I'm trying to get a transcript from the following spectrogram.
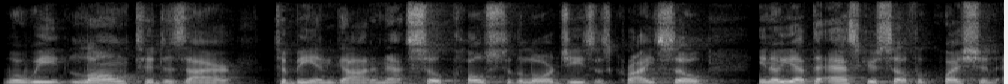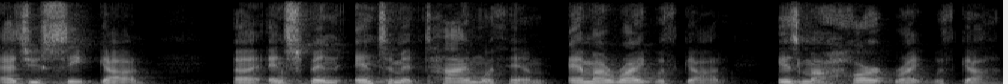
where we long to desire to be in God, and that's so close to the Lord Jesus Christ. So you know you have to ask yourself a question as you seek God uh, and spend intimate time with Him. Am I right with God? Is my heart right with God?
